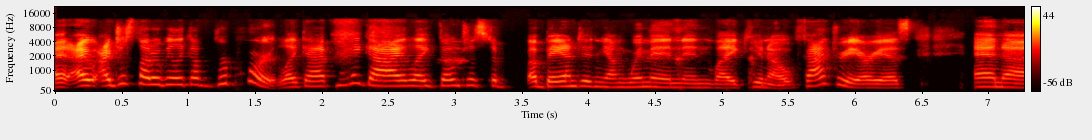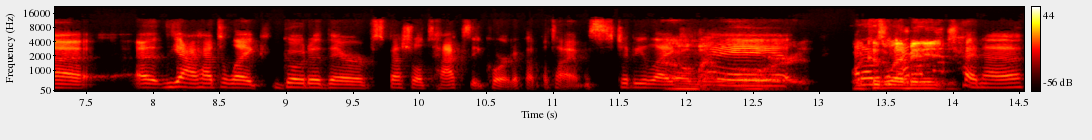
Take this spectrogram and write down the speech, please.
I, I just thought it would be like a report, like, a, hey, guy, like, don't just abandon young women in like, you know, factory areas. And uh, uh, yeah, I had to like go to their special taxi court a couple times to be like, oh my hey. lord. Because well, like, I mean, trying to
